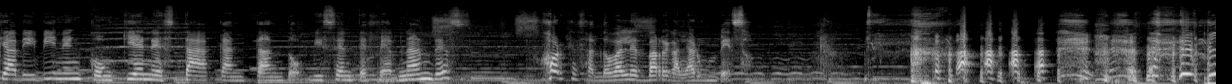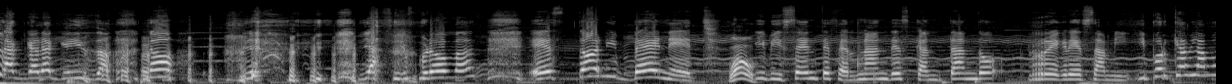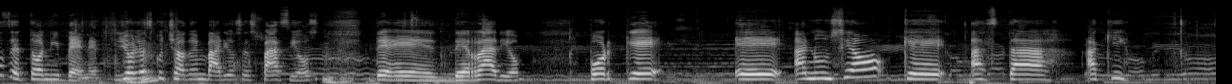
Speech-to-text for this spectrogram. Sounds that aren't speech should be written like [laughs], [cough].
Que adivinen con quién está cantando Vicente Fernández, Jorge Sandoval les va a regalar un beso. [laughs] La cara que hizo. No, [laughs] ya sin bromas. Es Tony Bennett Wow. y Vicente Fernández cantando Regresa a mí. ¿Y por qué hablamos de Tony Bennett? Yo lo he escuchado en varios espacios de, de radio porque eh, anunció que hasta aquí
